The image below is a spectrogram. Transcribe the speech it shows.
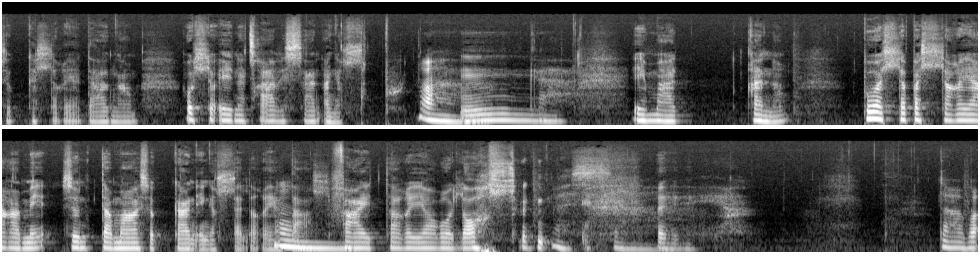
суккаллериатаангаарма уллу 31-виссаан ангерларпуут аа имаат qano pualla pallariarami sun tamaasukkaan ingerlaleriataarlu faittariorulorlun таава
